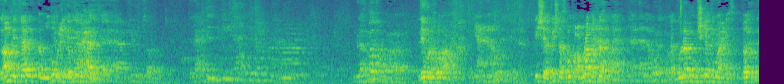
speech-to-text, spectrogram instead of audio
الأمر الثالث الوضوء عند كل حدث يعني مع بعض. ليه ملخبطة يعني هقول فيش فيش لخبطة عمرها ما تلخبط. لا ده لا كلها من مشكلة واحدة اتفضل.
